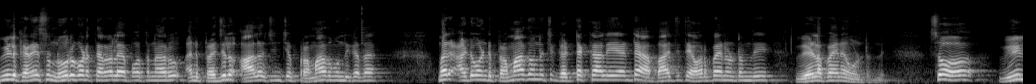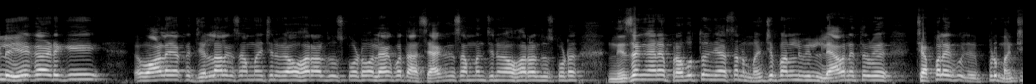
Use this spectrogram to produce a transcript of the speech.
వీళ్ళు కనీసం నోరు కూడా తెరవలేకపోతున్నారు అని ప్రజలు ఆలోచించే ప్రమాదం ఉంది కదా? మరి అటువంటి ప్రమాదం నుంచి గట్టెక్కాలి అంటే ఆ బాధ్యత ఎవరిపైన ఉంటుంది? వీళ్ళపైనే ఉంటుంది. సో వీళ్ళు ఏ గాడికి వాళ్ళ యొక్క జిల్లాలకు సంబంధించిన వ్యవహారాలు చూసుకోవడం లేకపోతే ఆ శాఖకు సంబంధించిన వ్యవహారాలు చూసుకోవడం నిజంగానే ప్రభుత్వం చేస్తున్న మంచి పనులు వీళ్ళు లేవనెత్త చెప్పలేక ఇప్పుడు మంచి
